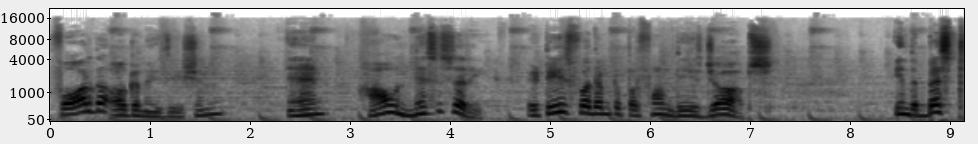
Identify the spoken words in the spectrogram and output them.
for the organization and how necessary it is for them to perform these jobs in the best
